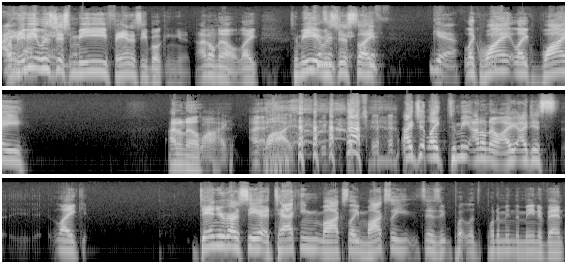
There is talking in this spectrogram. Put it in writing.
I or maybe it was just of me fantasy booking it. I don't know. Like to me, it was just like if- yeah. like why like why I don't know. Why? I- Why? I just like to me, I don't know. I I just like Daniel Garcia attacking Moxley. Moxley says he put let's put him in the main event.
